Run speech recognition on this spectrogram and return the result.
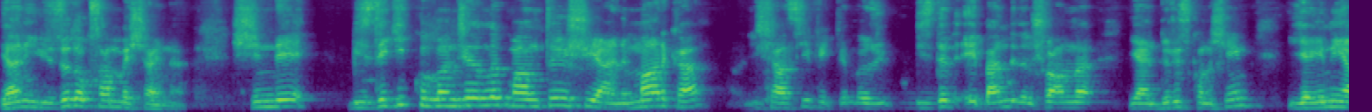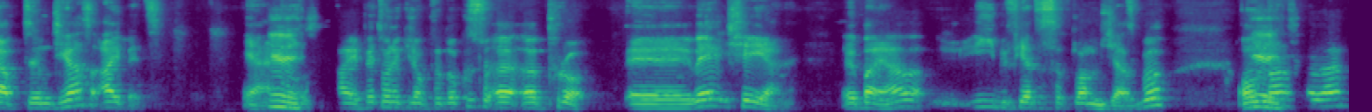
Yani %95 aynı. Şimdi bizdeki kullanıcılık mantığı şu yani marka şahsi fikrim öz, bizde e, bende de şu anda yani dürüst konuşayım yayını yaptığım cihaz iPad. Yani evet. iPad 12.9 e, e, Pro e, ve şey yani e, bayağı iyi bir fiyata satılan bir cihaz bu. Ondan evet. sonra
